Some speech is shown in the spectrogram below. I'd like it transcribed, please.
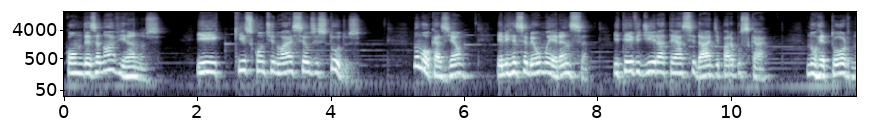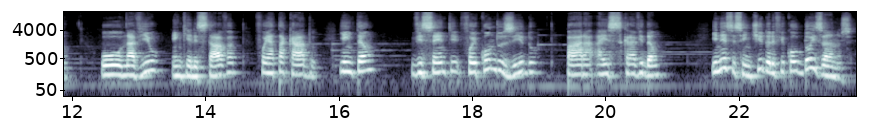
com 19 anos e quis continuar seus estudos. Numa ocasião, ele recebeu uma herança e teve de ir até a cidade para buscar. No retorno, o navio em que ele estava foi atacado e então Vicente foi conduzido para a escravidão. E nesse sentido ele ficou dois anos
